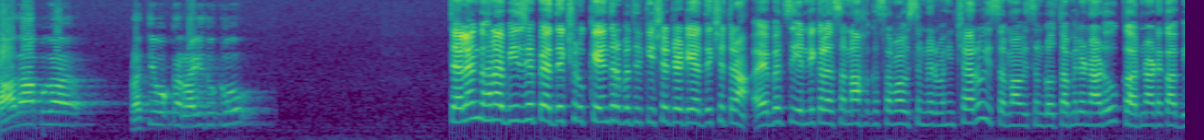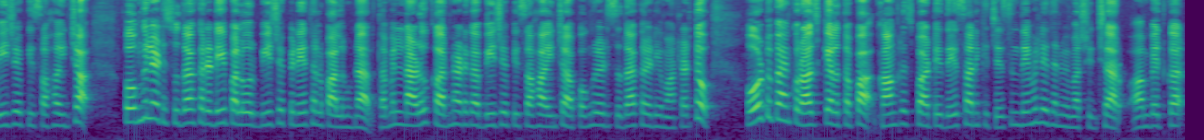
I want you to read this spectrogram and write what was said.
దాదాపుగా ప్రతి ఒక్క రైతుకు తెలంగాణ బీజేపీ అధ్యక్షుడు కేంద్రమంత్రి కిషన్ రెడ్డి అధ్యక్షతన ఎమ్మెల్సీ ఎన్నికల సన్నాహక సమావేశం నిర్వహించారు. ఈ సమావేశంలో తమిళనాడు కర్ణాటక బీజేపీ సహాయించా పొంగులేటి సుధాకర్ రెడ్డి పలువురు బీజేపీ నేతలు పాల్గొన్నారు. తమిళనాడు కర్ణాటక బీజేపీ సహాయించా పొంగులేటి సుధాకర్ రెడ్డి మాట్లాడుతూ ఓటు బ్యాంకు రాజకీయాలు తప్ప కాంగ్రెస్ పార్టీ దేశానికి చేసిందేమీ లేదని విమర్శించారు. అంబేద్కర్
